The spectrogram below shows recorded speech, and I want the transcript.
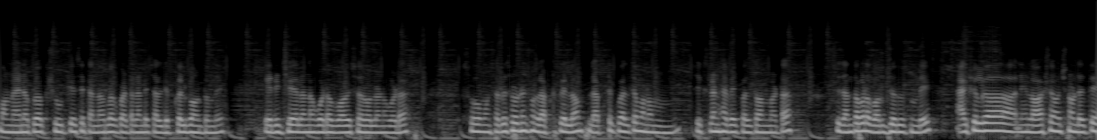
మనం నైన్ ఓ క్లాక్ షూట్ చేసి టెన్ ఓ క్లాక్ పెట్టాలంటే చాలా డిఫికల్ట్గా ఉంటుంది. ఎడిట్ చేయాలన్నా కూడా వాయిస్ అవ్వాలన్నా కూడా. సో మన సర్వీస్ రోడ్ నుంచి మనం లెఫ్ట్కి వెళ్ళాం. లెఫ్ట్కి వెళ్తే మనం సిక్స్ లైన్ హైవేకి వెళ్తాం అనమాట సో ఇదంతా కూడా వర్క్ జరుగుతుంది. యాక్చువల్గా నేను లాస్ట్ టైం వచ్చినట్టయితే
